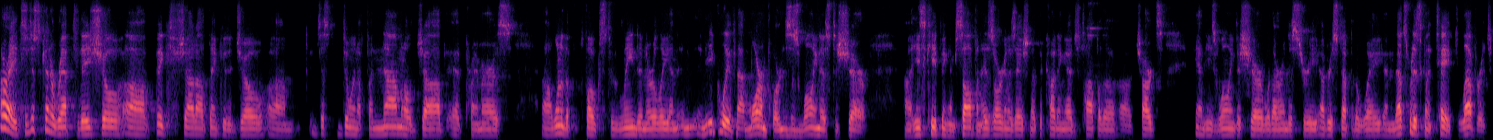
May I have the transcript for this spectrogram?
All right, so just kind of wrap today's show. Uh, big shout out, thank you to Joe. Um, just doing a phenomenal job at Primaris. Uh, one of the folks who leaned in early, and, and, and equally, if not more important, is his willingness to share. Uh, he's keeping himself and his organization at the cutting edge, top of the uh, charts, and he's willing to share with our industry every step of the way. And that's what it's going to take leverage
